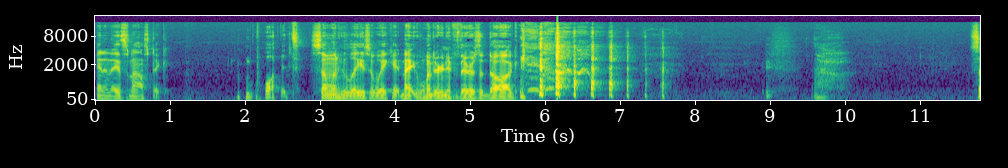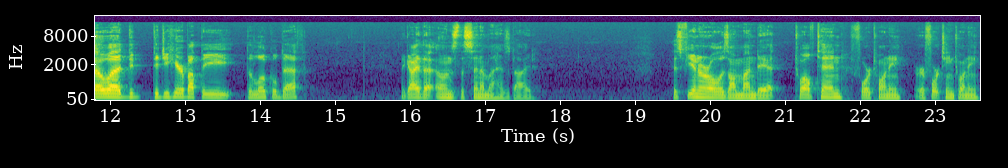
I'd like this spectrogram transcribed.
and an agnostic? What? Someone who lays awake at night wondering if there is a dog. So uh, did did you hear about the the local death? The guy that owns the cinema has died. His funeral is on Monday at 12:10, 4:20 or 14:20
